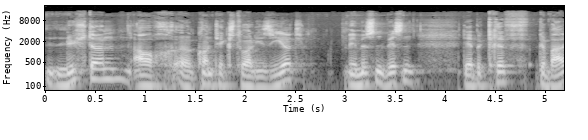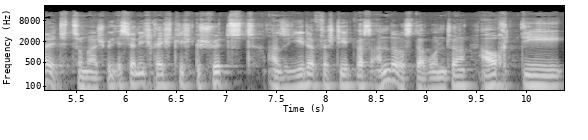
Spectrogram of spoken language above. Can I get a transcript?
nüchtern, auch äh, kontextualisiert. Wir müssen wissen, der Begriff Gewalt zum Beispiel ist ja nicht rechtlich geschützt. Also jeder versteht was anderes darunter. Auch die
